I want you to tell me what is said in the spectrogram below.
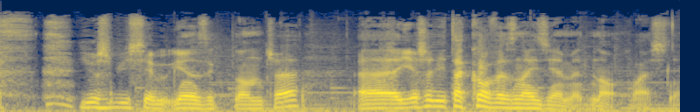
już mi się język plącze, jeżeli takowe znajdziemy, no właśnie,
